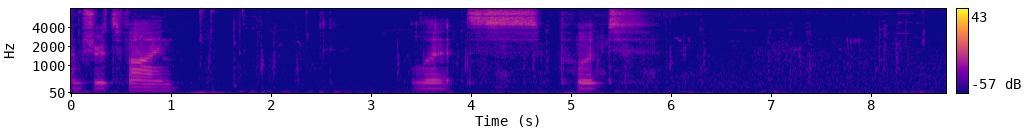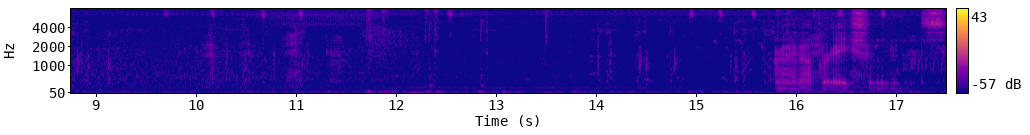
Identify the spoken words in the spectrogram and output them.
I'm sure it's fine. Let's put ride operations.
